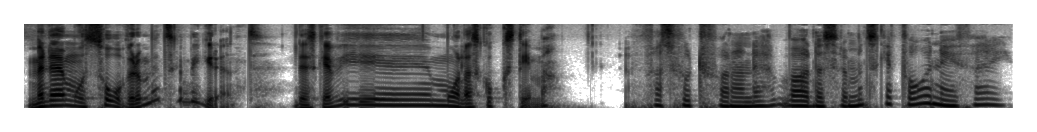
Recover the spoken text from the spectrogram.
Men däremot sovrummet ska bli grönt. Det ska vi måla skogstema. Fast fortfarande, vardagsrummet ska få en ny färg.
